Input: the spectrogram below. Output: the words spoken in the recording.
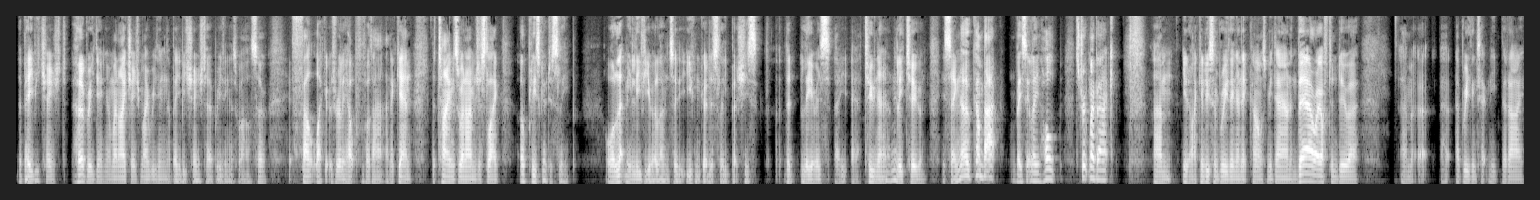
the baby changed her breathing, and when I changed my breathing, the baby changed her breathing as well. So it felt like it was really helpful for that. And again, the times when I'm just like, "Oh, please go to sleep," or let me leave you alone so that you can go to sleep. But she's the Leah is a, a two now, nearly two, and is saying, "No, come back." Basically, hold, stroke my back. Um, you know, I can do some breathing and it calms me down. And there, I often do a um, a, a, breathing technique that I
